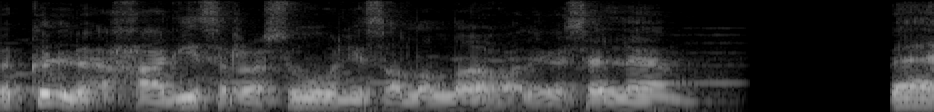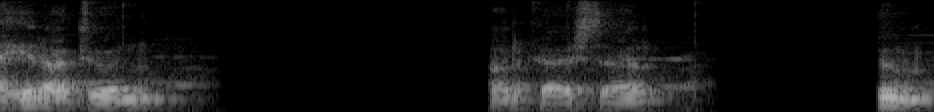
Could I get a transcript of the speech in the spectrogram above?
Ve kullu ahadis Resulü sallallahu aleyhi ve sellem bahiratun arkadaşlar tüm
